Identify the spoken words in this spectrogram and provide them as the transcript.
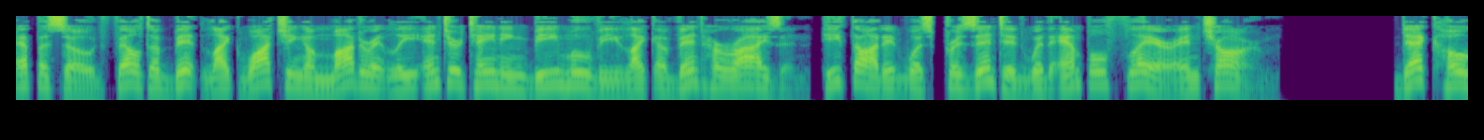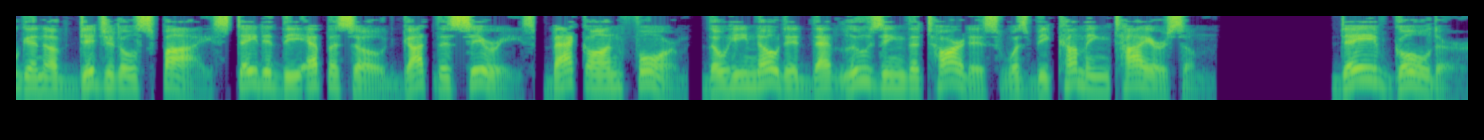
episode felt a bit like watching a moderately entertaining B-movie like Event Horizon, he thought it was presented with ample flair and charm. Dek Hogan of Digital Spy stated the episode got the series back on form, though he noted that losing the TARDIS was becoming tiresome. Dave Golder,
